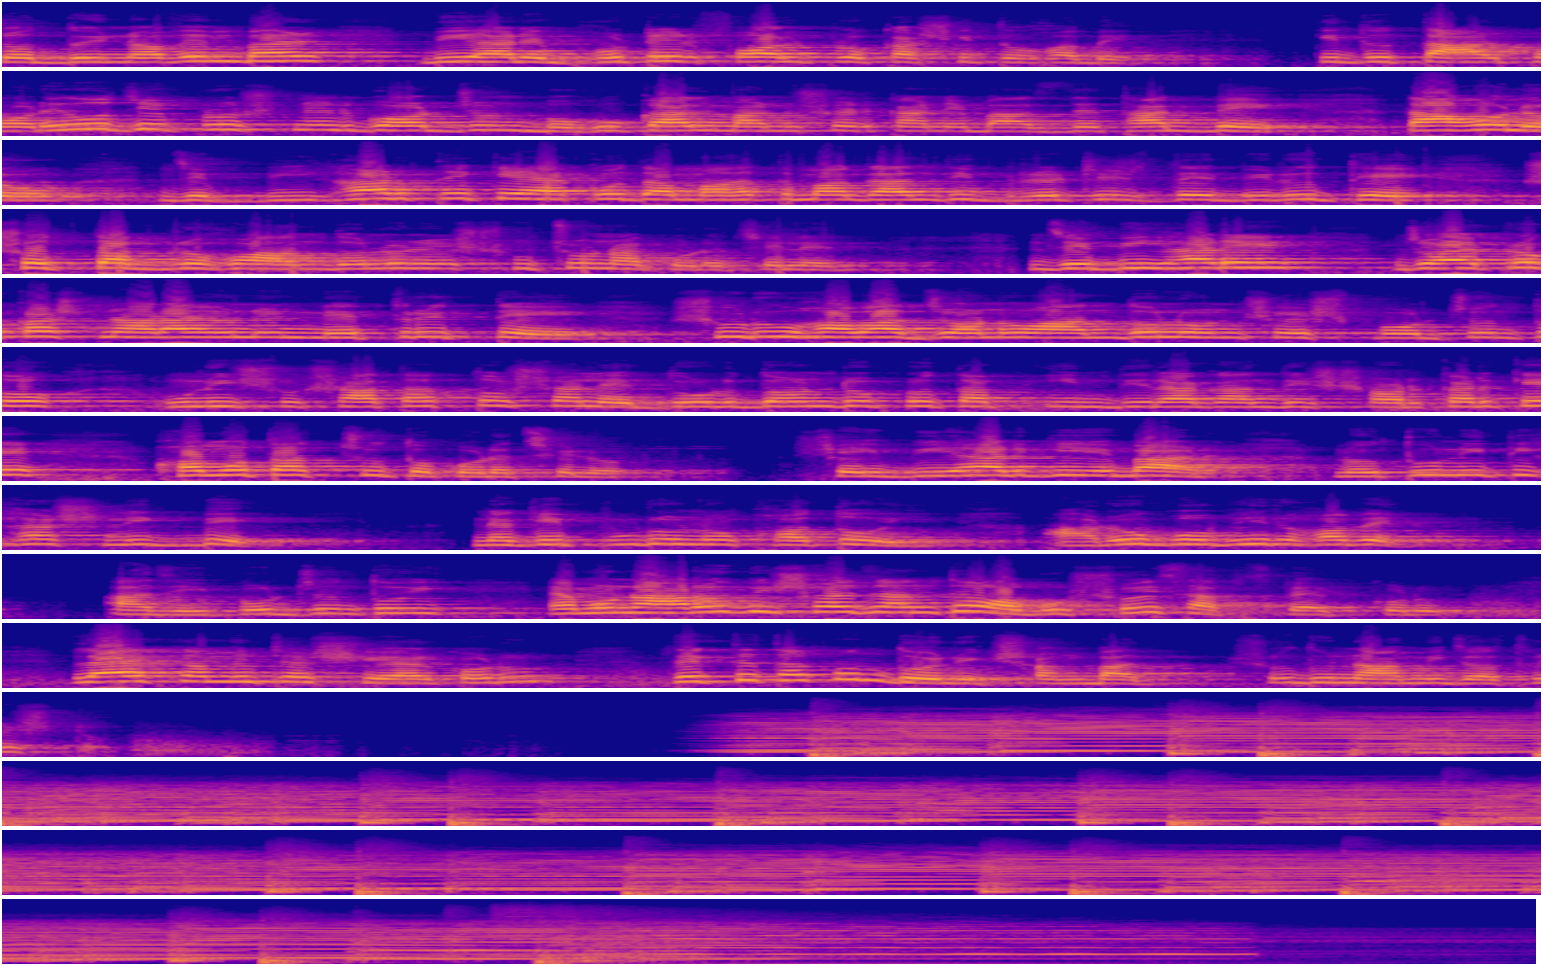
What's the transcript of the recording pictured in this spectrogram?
চোদ্দই নভেম্বর বিহারে ভোটের ফল প্রকাশিত হবে। কিন্তু তারপরেও যে প্রশ্নের গর্জন বহুকাল মানুষের কানে বাজতে থাকবে, তা হলো যে বিহার থেকে একদা মহাত্মা গান্ধী ব্রিটিশদের বিরুদ্ধে সত্যাগ্রহ আন্দোলনের সূচনা করেছিলেন। যে বিহারে জয়প্রকাশ নারায়ণের নেতৃত্বে শুরু হওয়া জন আন্দোলন শেষ পর্যন্ত উনিশশো সাতাত্তর সালে দুর্দণ্ড প্রতাপ ইন্দিরা গান্ধীর সরকারকে ক্ষমতাচ্যুত করেছিল। সেই বিহার কি এবার নতুন ইতিহাস লিখবে? নাকি পুরনো ক্ষতই আরও গভীর হবে? আজ এই পর্যন্তই। এমন আরও বিষয় জানতে অবশ্যই সাবস্ক্রাইব করুন। লাইক, কমেন্ট আর শেয়ার করুন। দেখতে থাকুন দৈনিক সংবাদ। শুধু নামই যথেষ্ট।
